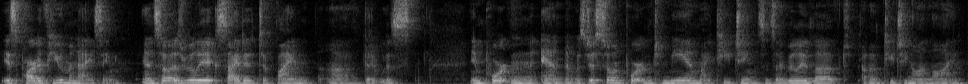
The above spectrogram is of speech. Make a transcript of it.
is part of humanizing. And so I was really excited to find uh, that it was important, and it was just so important to me and my teaching since I really loved um, teaching online.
